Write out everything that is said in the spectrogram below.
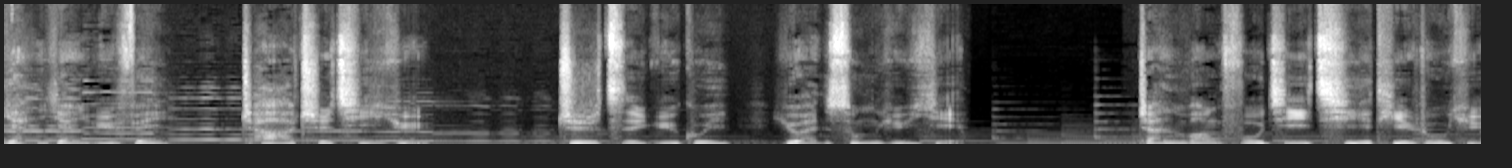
燕燕于飞，插翅其羽，之子于归，远送于野。瞻望弗及，泣涕如雨；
